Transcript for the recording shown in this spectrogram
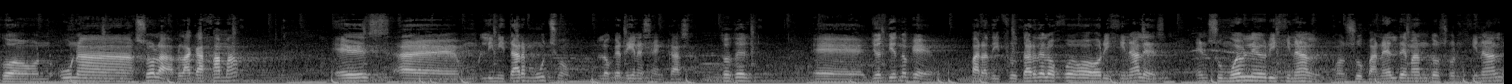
con una sola placa Hama es eh, limitar mucho lo que tienes en casa. Entonces, eh, yo entiendo que para disfrutar de los juegos originales en su mueble original, con su panel de mandos original,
